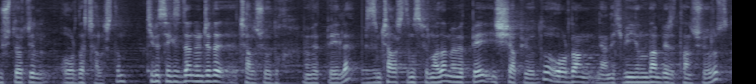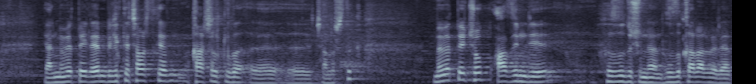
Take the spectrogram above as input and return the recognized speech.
3-4 yıl orada çalıştım. 2008'den önce de çalışıyorduk Mehmet Bey'le. Bizim çalıştığımız firmada Mehmet Bey iş yapıyordu. Oradan yani 2000 yılından beri tanışıyoruz. Yani Mehmet Bey'le hem birlikte çalıştık hem karşılıklı da e, e, çalıştık. Mehmet Bey çok azimli, hızlı düşünen, hızlı karar veren,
